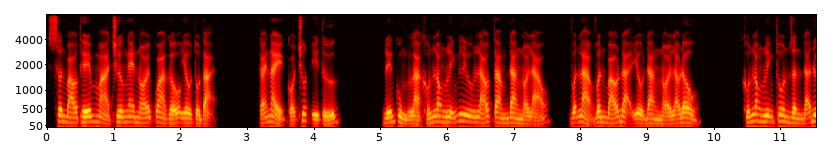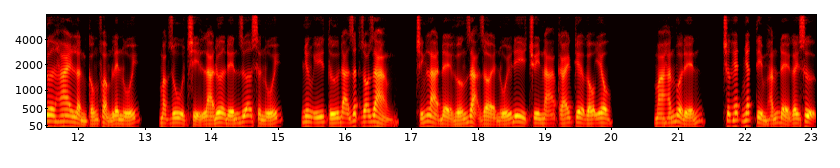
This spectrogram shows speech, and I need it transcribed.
Sơn báo thế mà chưa nghe nói qua gấu yêu tồn tại. Cái này có chút ý tứ. Đến cùng là khốn long lĩnh lưu lão tam đang nói láo, vẫn là vân báo đại yêu đang nói láo đâu. Khốn long lĩnh thôn dân đã đưa hai lần cống phẩm lên núi, mặc dù chỉ là đưa đến giữa sườn núi, nhưng ý tứ đã rất rõ ràng, chính là để hướng dạ rời núi đi truy nã cái kia gấu yêu. Mà hắn vừa đến, trước hết nhất tìm hắn để gây sự,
